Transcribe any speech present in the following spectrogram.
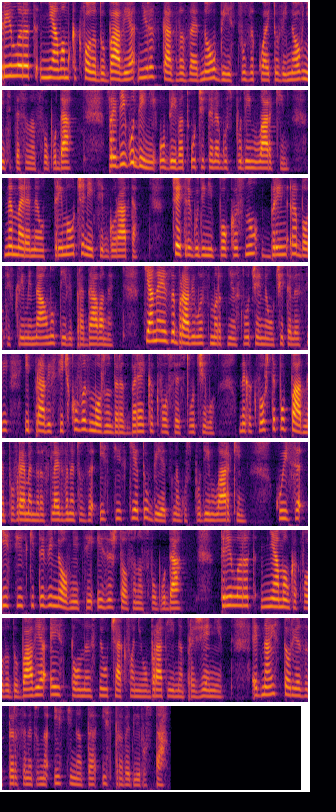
Трилърът «Нямам какво да добавя» ни разказва за едно убийство, за което виновниците са на свобода. Преди години убиват учителя господин Ларкин, намерен е от трима ученици в гората. Четири години по-късно Брин работи в криминално ТВ предаване. Тя не е забравила смъртния случай на учителя си и прави всичко възможно да разбере какво се е случило. На какво ще попадне по време на разследването за истинският убиец на господин Ларкин? Кои са истинските виновници и защо са на свобода? Трилърът «Нямам какво да добавя» е изпълнен с неочаквани обрати и напрежение. Една история за търсенето на истината и справедливостта.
